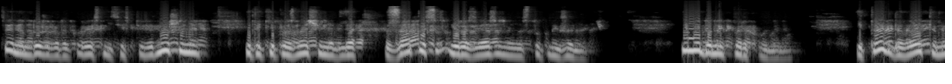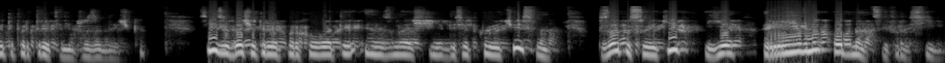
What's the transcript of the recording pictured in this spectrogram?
Це нам дуже буде корисні ці співвідношення і такі позначення для запису і розв'язання наступних задач. І ми до них переходимо. І так, давайте ми тепер третя наша задачка. В цій задачі треба порахувати n-значні десяткові числа, в запису яких є рівно одна цифра 7.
